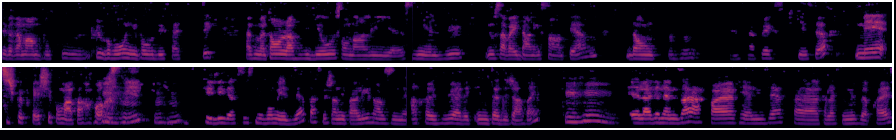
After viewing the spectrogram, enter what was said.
vraiment beaucoup plus gros au niveau des statistiques. Fait mettons, leurs vidéos sont dans les 6000 euh, vues. Nous, ça va être dans les centaines. Donc, mmh ça peut expliquer ça. Mais si je peux prêcher pour ma paroisse, mmh mmh télé versus nouveaux médias, parce que j'en ai parlé dans une entrevue avec Anita Desjardins. Mmh Elle avait la misère à faire réaliser à sa relationniste de presse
